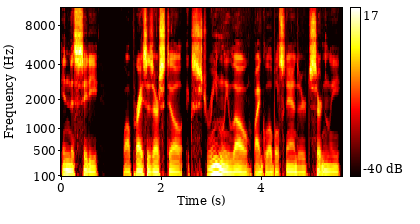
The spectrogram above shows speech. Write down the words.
in this city while prices are still extremely low by global standards? Certainly,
